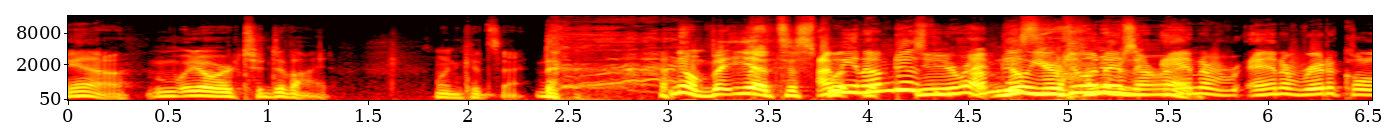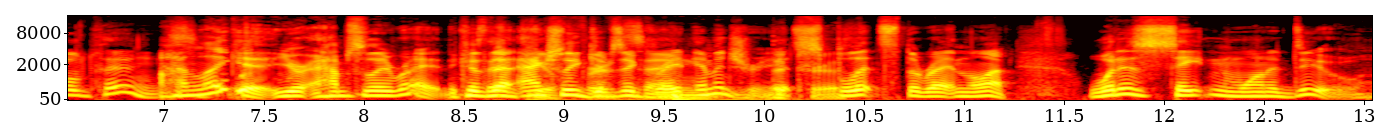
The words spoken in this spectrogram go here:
Yeah. or to divide, one could say. no, but yeah, to split. I split. mean, the- I'm just You're right. I'm no, just you're doing 100 an right. ana- analytical things. I like it. You're absolutely right because that Thank you actually for gives a great saying imagery. the It truth. splits the right and the left. What does Satan want to do?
